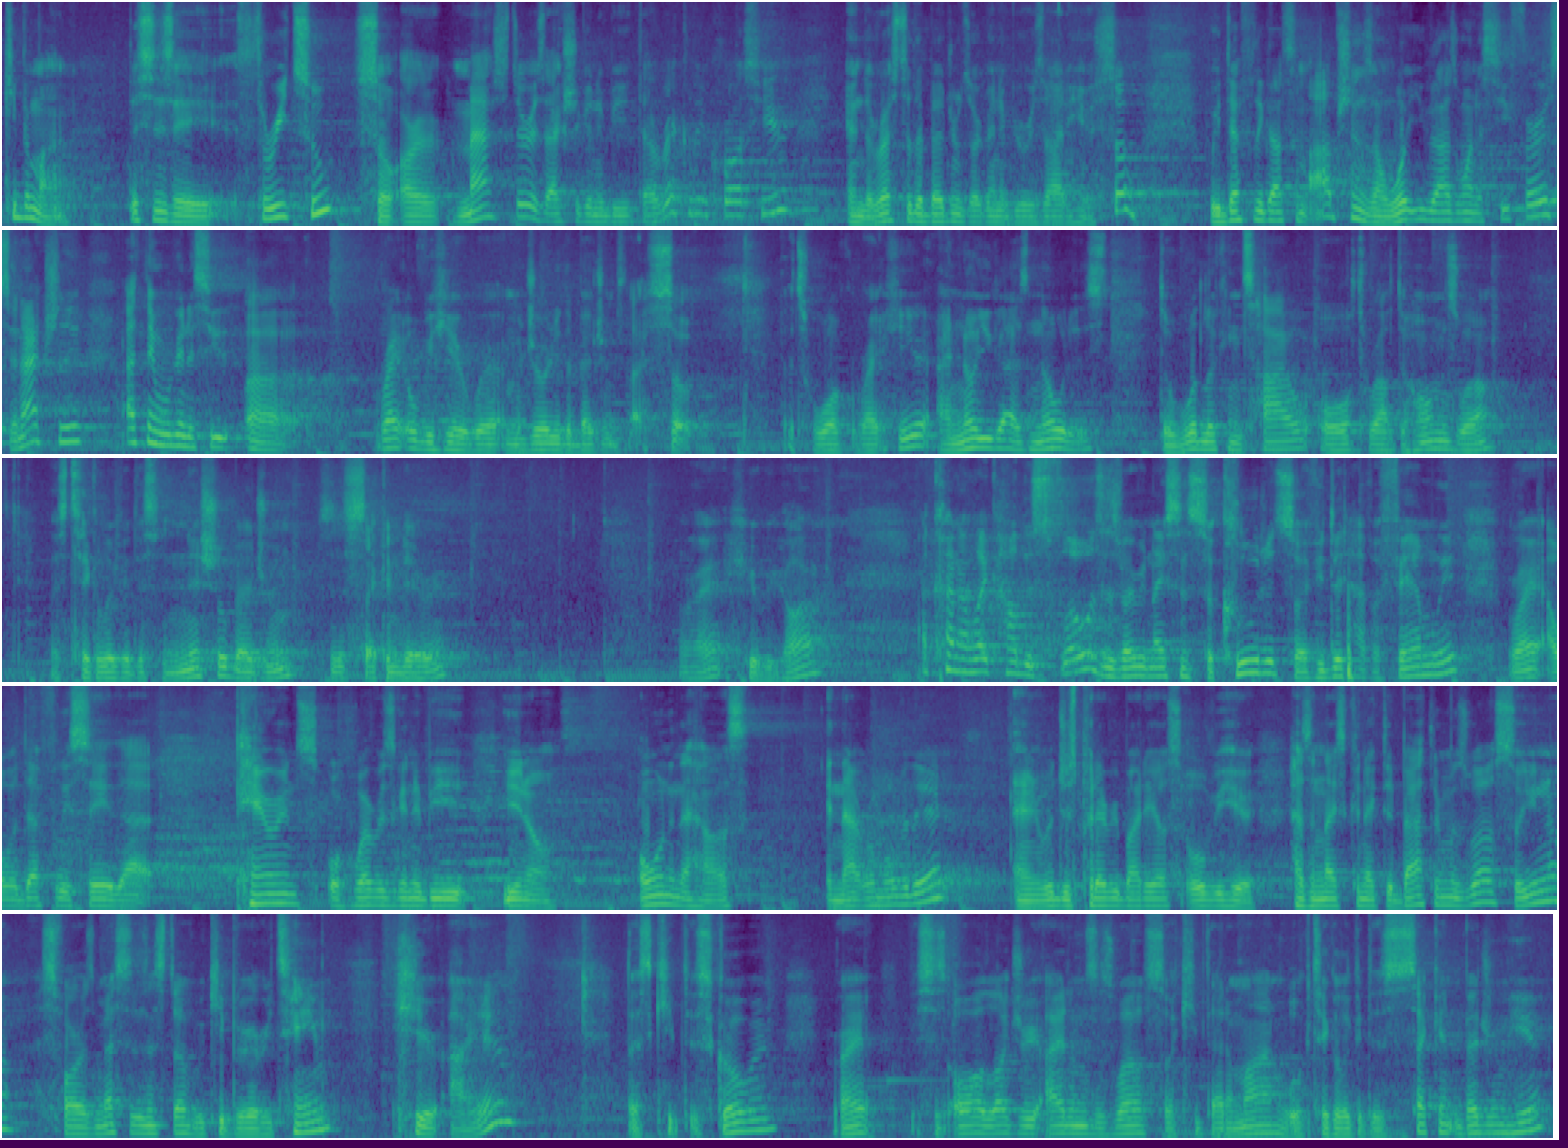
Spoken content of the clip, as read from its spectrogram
Keep in mind, this is a 3-2, so our master is actually gonna be directly across here, and the rest of the bedrooms are gonna be residing here. So we definitely got some options on what you guys wanna see first, and actually, I think we're gonna see uh, right over here where a majority of the bedrooms lie. So Let's walk right here. I know you guys noticed the wood looking tile all throughout the home as well. Let's take a look at this initial bedroom. This is a secondary. All right, here we are. I kind of like how this flows. It's very nice and secluded. So if you did have a family, right, I would definitely say that parents or whoever's going to be, you know, owning the house in that room over there, and we'll just put everybody else over here. Has a nice connected bathroom as well. So, you know, as far as messes and stuff, we keep it very tame. Here I am. Let's keep this going, right? This is all luxury items as well. So keep that in mind. We'll take a look at this second bedroom here.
